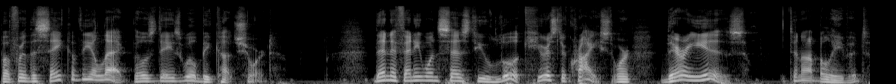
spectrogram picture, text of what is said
But for the sake of the elect, those days will be cut short. Then if anyone says to you, Look, here's the Christ, or There he is, do not believe it.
